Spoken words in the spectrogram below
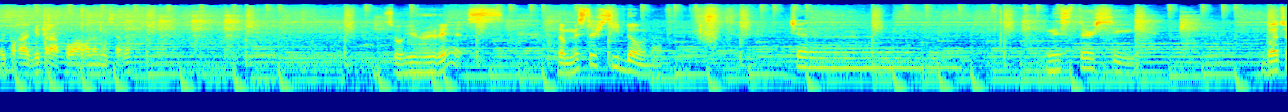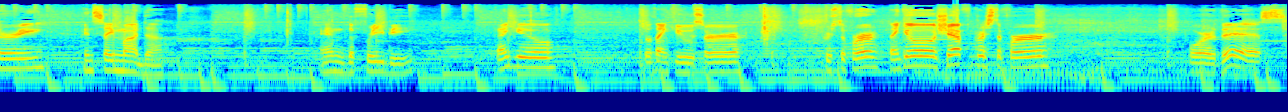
May pakagitrapo ako ng isa ko. So here it is. The Mr. C donut. Tcharam! Mr. C. Buttery ensaymada. And the freebie. Thank you. So thank you, sir Christopher. Thank you, Chef Christopher, for this.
